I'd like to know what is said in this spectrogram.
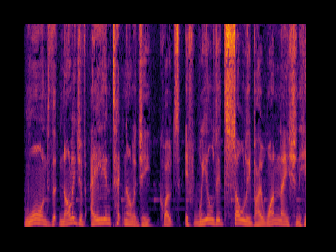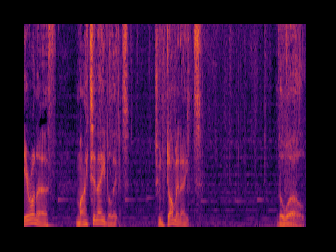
warned that knowledge of alien technology, quotes, if wielded solely by one nation here on Earth, might enable it to dominate the world.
